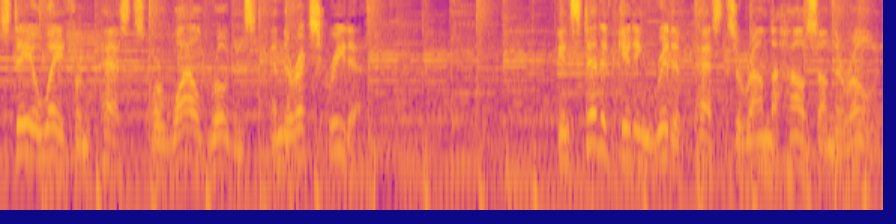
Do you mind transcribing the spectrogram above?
Stay away from pests or wild rodents and their excreta. Instead of getting rid of pests around the house on their own,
